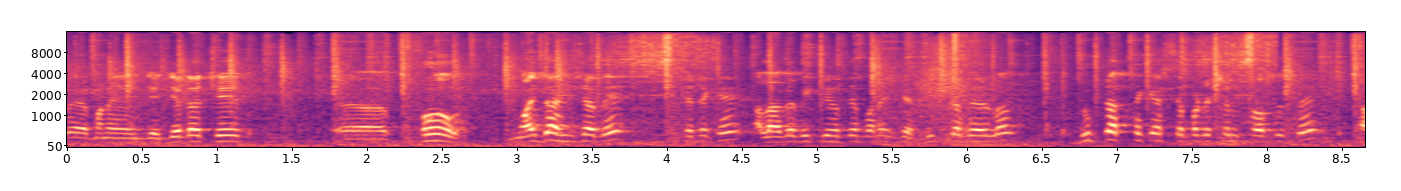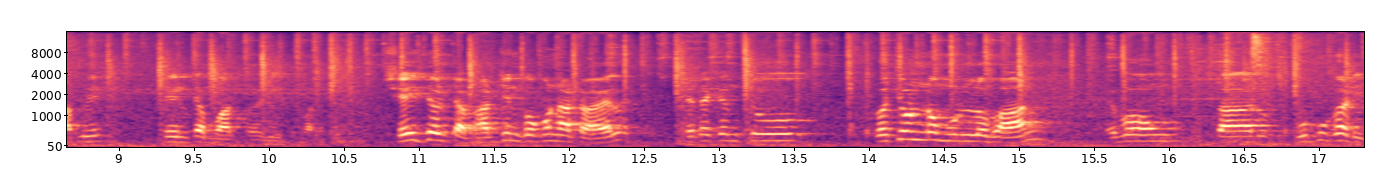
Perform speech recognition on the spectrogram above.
আহ, মানে যে- যেটা হচ্ছে ময়দা হিসাবে সেটাকে আলাদা বিক্রি হতে পারে। যে দুধটা বেরোলো দুধটার থেকে সেপারেশন প্রসেসে আপনি তেলটা বার করে নিতে পারেন। সেই তেলটা ভার্জিন কোকোনাট অয়েল সেটা কিন্তু প্রচণ্ড মূল্যবান এবং তার উপকারী।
